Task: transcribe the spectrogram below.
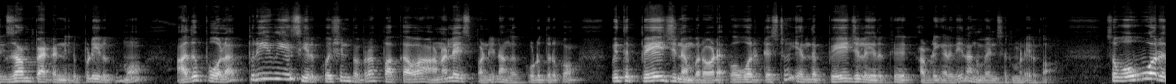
எக்ஸாம் பேட்டர்ன் எப்படி இருக்குமோ அதுபோல் ப்ரீவியஸ் இயர் கொஷின் பேப்பரை பக்காவாக அனலைஸ் பண்ணி நாங்கள் கொடுத்துருக்கோம். வித் பேஜ் நம்பரோட ஒவ்வொரு டெஸ்ட்டும் எந்த பேஜில் இருக்குது அப்படிங்கிறதையும் நாங்கள் மென்ஷன் பண்ணியிருக்கோம் ஸோ ஒவ்வொரு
